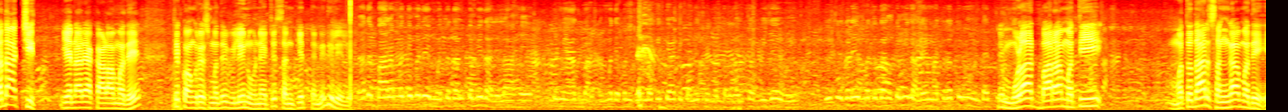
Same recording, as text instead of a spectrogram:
कदाचित येणाऱ्या काळामध्ये ते काँग्रेसमध्ये विलीन होण्याचे संकेत त्यांनी दिलेले. आहेत. दादा बारामतीमध्ये मतदान कमी झालेलं आहे. तुम्ही आज भाषणामध्ये पण बोललं की त्या ठिकाणी विजय होईल. दुसरीकडे मतदान कमी झालंय. मात्र तुम्ही म्हणतात मुळात बारामती मतदारसंघामध्ये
